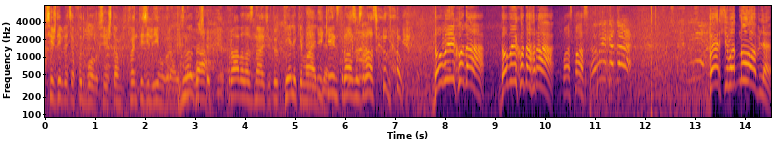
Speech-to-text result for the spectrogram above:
Всі ж дивляться в футбол, всі ж там в фентезі-лігу грають. Ну да. Правила знають, і тут Телеки мають, і кінь Кейн зразу, зразу там. До виходу! До виходу гра! Пас, пас. До виходу! Перші в одно, бля!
